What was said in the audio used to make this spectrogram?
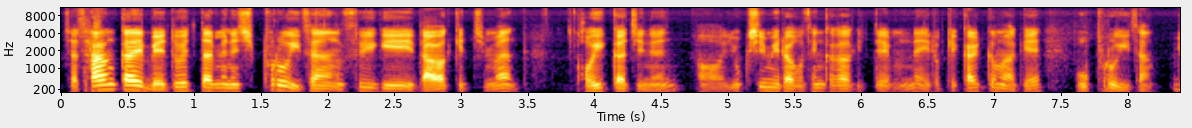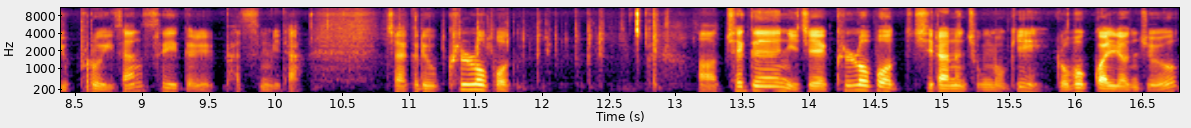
자, 상한가에 매도했다면 10% 이상 수익이 나왔겠지만, 거기까지는 어, 욕심이라고 생각하기 때문에 이렇게 깔끔하게 5% 이상, 6% 이상 수익을 받습니다. 자, 그리고 클로봇. 어, 최근 이제 클로봇이라는 종목이 로봇 관련주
